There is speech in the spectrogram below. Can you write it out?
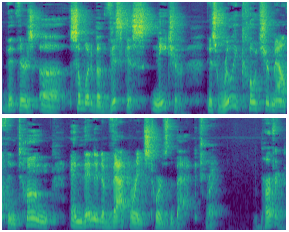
that there's a, somewhat of a viscous nature. This really coats your mouth and tongue, and then it evaporates towards the back. Right. Perfect.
